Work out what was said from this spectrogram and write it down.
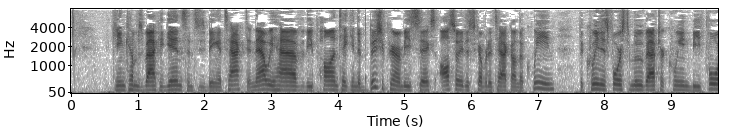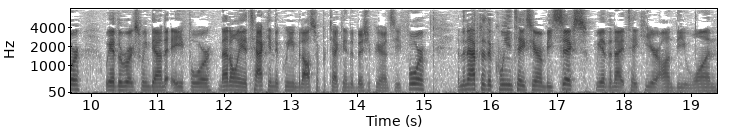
The king comes back again since he's being attacked, and now we have the pawn taking the bishop here on b6. Also a discovered attack on the queen. The queen is forced to move after queen b4 we have the rook swing down to a4, not only attacking the queen but also protecting the bishop here on c4. And then after the queen takes here on b6, we have the knight take here on d1.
